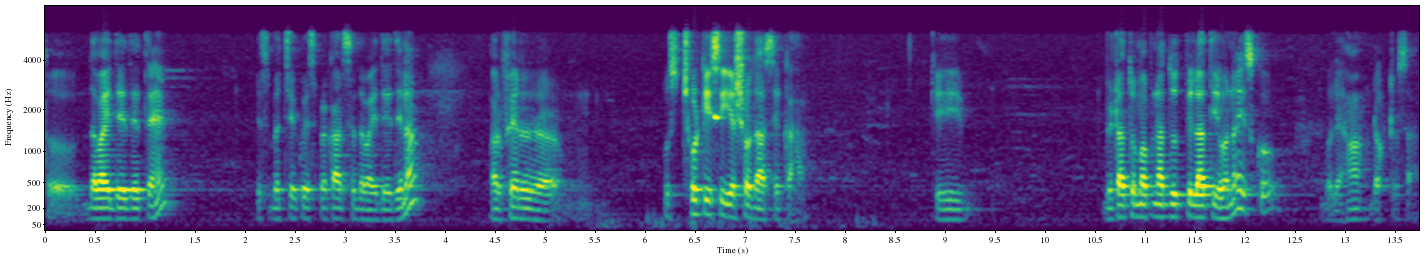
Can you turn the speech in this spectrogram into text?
तो दवाई दे देते हैं, इस बच्चे को इस प्रकार से दवाई दे देना और फिर उस छोटी सी यशोदा से कहा कि बेटा तुम अपना दूध पिलाती हो ना इसको? बोले हाँ डॉक्टर साहब।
